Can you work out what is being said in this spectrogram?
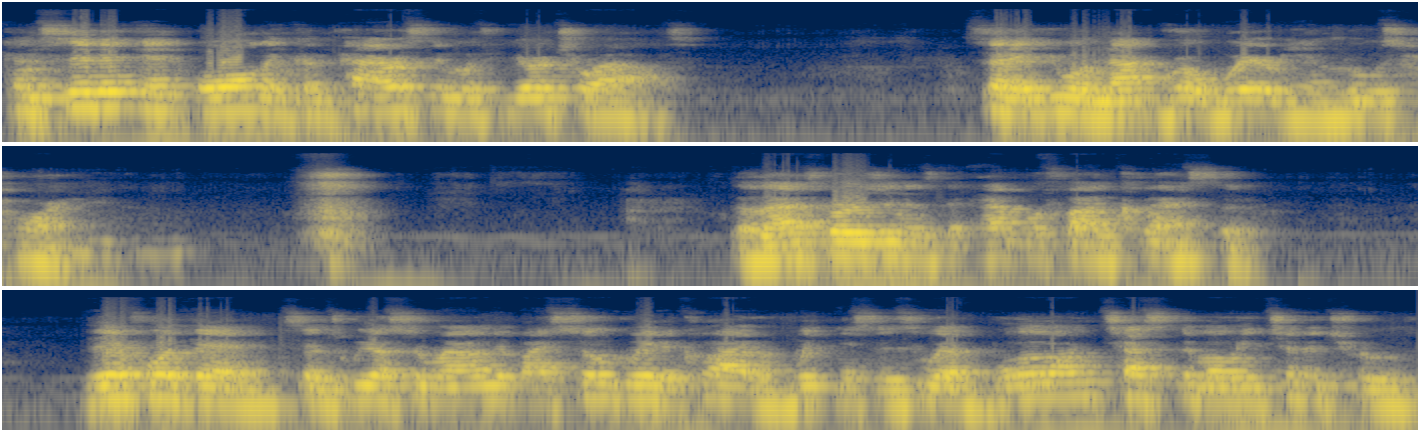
consider it all in comparison with your trials, so that you will not grow weary and lose heart. The last version is the Amplified Classic. Therefore, then, since we are surrounded by so great a cloud of witnesses who have borne testimony to the truth,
